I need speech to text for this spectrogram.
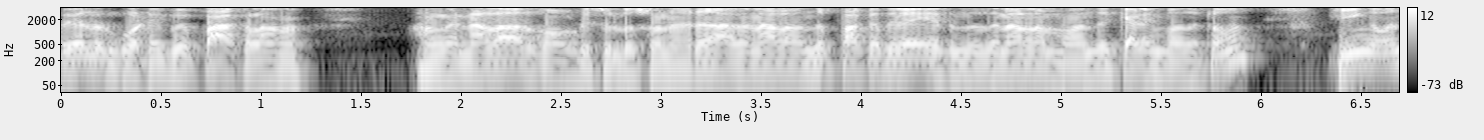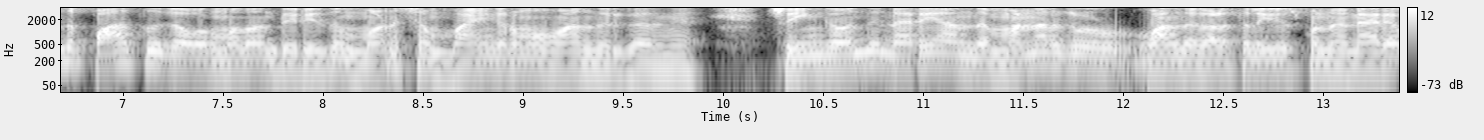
வேலூர் கோட்டை போய் பார்க்கலாம். அங்கே நல்லாயிருக்கும் அப்படி சொல்லிட்டு சொன்னார். அதனால் வந்து பக்கத்திலே இருந்ததுனால நம்ம வந்து கிளம்பி வந்துட்டோம். இங்கே வந்து பார்த்ததுக்கு அப்புறமா தான் தெரியுது மனுஷன் பயங்கரமாக வாழ்ந்துருக்காதுங்க ஸோ இங்கே வந்து நிறைய அந்த மன்னர்கள் வாழ்ந்த காலத்தில் யூஸ் பண்ண நிறைய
